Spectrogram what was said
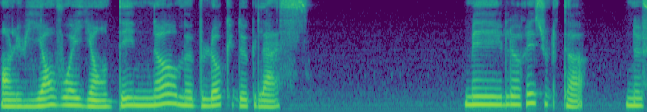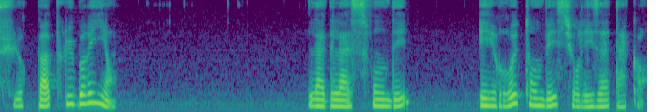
en lui envoyant d'énormes blocs de glace. Mais le résultat ne furent pas plus brillants. La glace fondait et retomber sur les attaquants.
